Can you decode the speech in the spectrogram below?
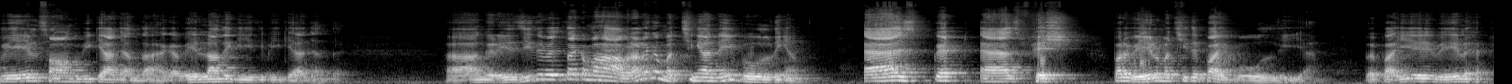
ਵੇਲ Song ਵੀ ਕਿਹਾ ਜਾਂਦਾ ਹੈਗਾ, ਵੇਲਾਂ ਦੇ ਗੀਤ ਵੀ ਕਿਹਾ ਜਾਂਦਾ। ਅੰਗਰੇਜ਼ੀ ਦੇ ਵਿੱਚ ਤਾਂ ਇੱਕ ਮੁਹਾਵਰਾ ਨਾ ਕਿ ਮੱਛੀਆਂ ਨਹੀਂ ਬੋਲਦੀਆਂ। ਐਜ਼ ਕੁਇਟ ਐਜ਼ ਫਿਸ਼ ਪਰ ਵੇਲ ਮੱਛੀ ਤੇ ਭਾਈ ਬੋਲਦੀ ਆ। ਪਰ ਭਾਈ ਇਹ ਵੇਲ ਹੈ,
